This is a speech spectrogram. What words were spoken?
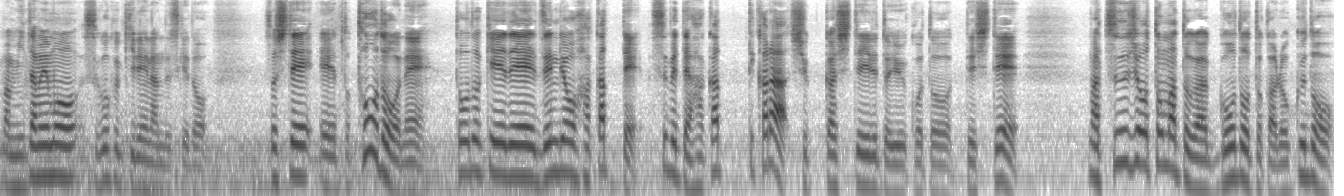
まあ、見た目もすごく綺麗なんですけど、そして、えっ、と、糖度をね、糖度計で全量を測って、すべて測ってから出荷しているということでして、まあ、通常トマトが5度とか6度、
